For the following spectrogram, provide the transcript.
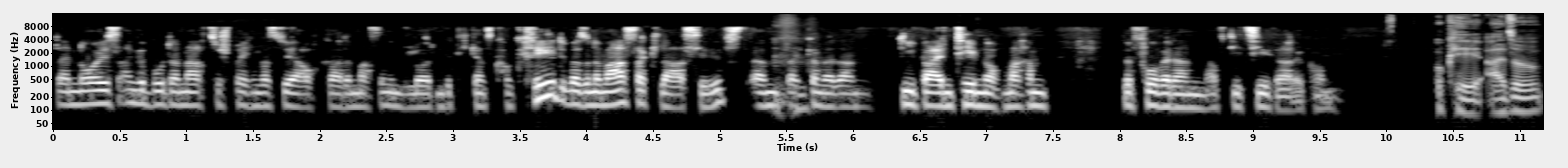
dein neues Angebot danach zu sprechen, was du ja auch gerade machst, indem du Leuten wirklich ganz konkret über so eine Masterclass hilfst. Ähm, dann können wir dann die beiden Themen noch machen, bevor wir dann auf die Zielgerade kommen. Okay, also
